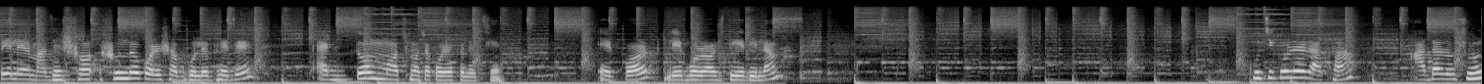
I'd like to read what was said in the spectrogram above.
তেলের মাঝে সুন্দর করে সবগুলো ভেজে একদম মচমচা করে ফেলেছি। এরপর লেবুর রস দিয়ে দিলাম। কুচি করে রাখা আদা, রসুন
